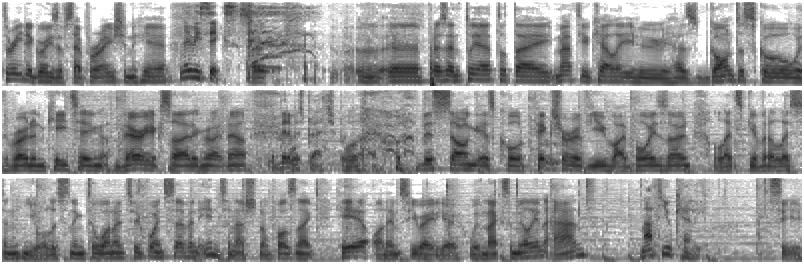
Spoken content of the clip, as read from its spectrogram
three degrees of separation here. maybe six. So uh, prezentuję tutaj Matthew Kelly, who has gone to school with Ronan Keating. Very exciting right now. A bit of a stretch, but Well, this song is called Picture of You by Boyzone. Let's give it a listen. You're listening to 102.7 International Poznan here on MC Radio with Maximilian and Matthew Kelly. see you.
